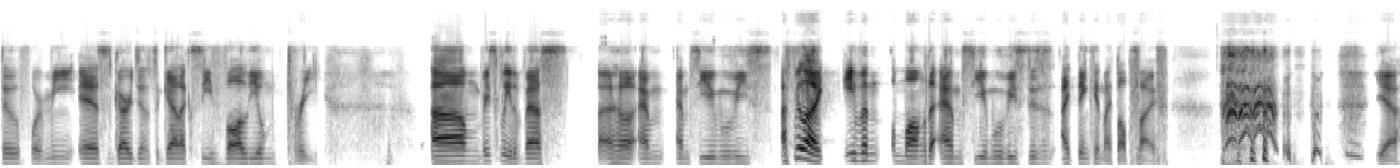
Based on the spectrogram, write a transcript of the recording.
two for me is Guardians of the Galaxy Volume Three. Um, basically the best uh, M- MCU movies. I feel like even among the MCU movies, this is I think in my top five. yeah.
